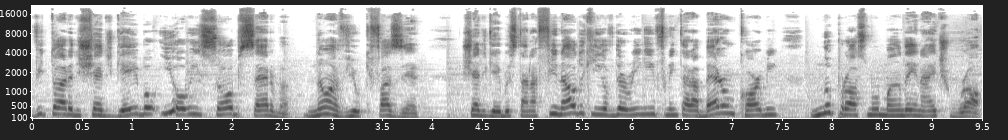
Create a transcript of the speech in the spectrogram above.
vitória de Chad Gable e Owens só observa, não havia o que fazer. Chad Gable está na final do King of the Ring e enfrentará Baron Corbin no próximo Monday Night Raw.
